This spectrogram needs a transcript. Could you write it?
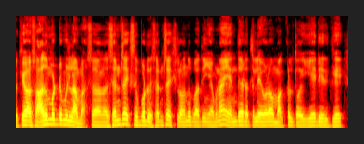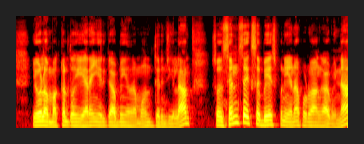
ஓகேவா ஸோ அது மட்டும் இல்லாமல் ஸோ அந்த சென்செக்ஸ் போட்டு சென்செக்ஸில் வந்து பார்த்திங்க அப்படின்னா எந்த இடத்துல எவ்வளோ மக்கள் தொகை ஏறி இருக்குது எவ்வளோ மக்கள் தொகை இறங்கி இருக்குது அப்படிங்கிறத நம்ம வந்து தெரிஞ்சுக்கலாம். ஸோ சென்செக்ஸை பேஸ் பண்ணி என்ன பண்ணுவாங்க அப்படின்னா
